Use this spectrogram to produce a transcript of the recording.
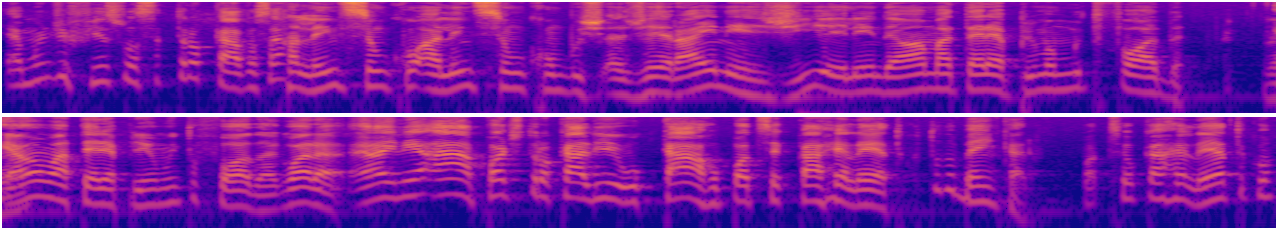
É muito difícil você trocar. Você Além de ser um, além de ser um combustível, gerar energia, ele ainda é uma matéria-prima muito foda. né? É uma matéria-prima muito foda. Agora, a ah, pode trocar ali o carro, pode ser carro elétrico. Tudo bem, cara. Pode ser o carro elétrico.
